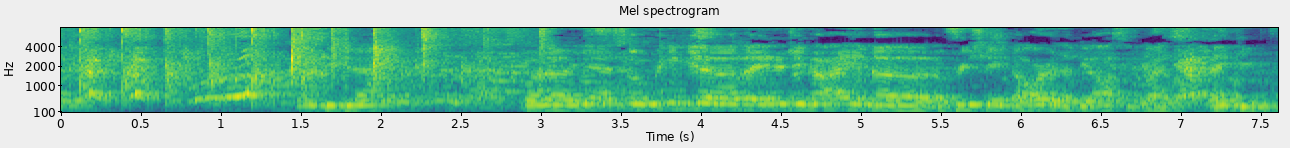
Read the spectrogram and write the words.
Thank you, Jack. But uh, yeah, so if we can get uh, the energy high and uh, appreciate the art, that'd be awesome, guys. Thank you.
